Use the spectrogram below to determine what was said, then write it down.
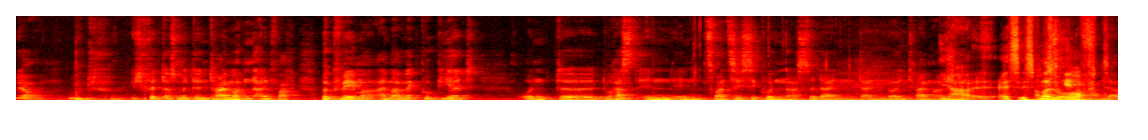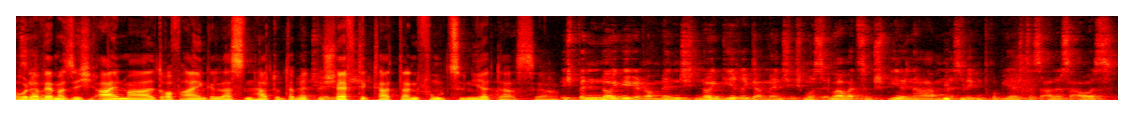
Ja, gut. Ich finde das mit den Timern einfach bequemer. Einmal wegkopiert, und äh, du hast in, in 20 Sekunden hast du deinen, deinen neuen Timer. Ja, es ist wie so oft, oder? Wenn man sich einmal darauf eingelassen hat und damit Natürlich. beschäftigt hat, dann funktioniert ja. das. Ja. Ich bin ein neugieriger Mensch, neugieriger Mensch. Ich muss immer was zum Spielen haben, deswegen probiere ich das alles aus.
